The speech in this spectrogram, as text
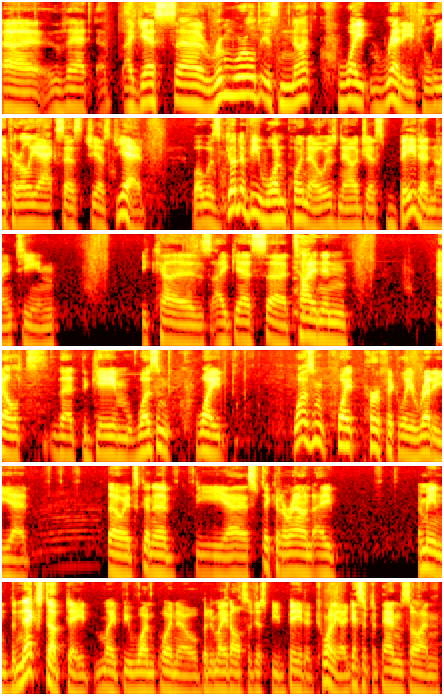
uh, that I guess uh, RimWorld is not quite ready to leave early access just yet. What was gonna be 1.0 is now just beta 19 because I guess uh, Tynan felt that the game wasn't quite wasn't quite perfectly ready yet. So it's gonna be uh, sticking around. I I mean, the next update might be 1.0, but it might also just be beta 20. I guess it depends on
